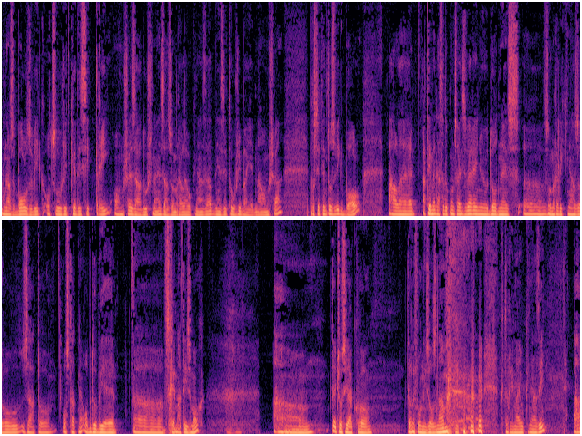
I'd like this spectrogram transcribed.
u nás bol zvyk odslúžiť kedysi tri omše zádušné za zomrelého kniaza, dnes je to už iba jedna omša. Proste tento zvyk bol, ale, a tie mená sa dokonca aj zverejňujú dodnes e, zomrelých kňazov za to ostatné obdobie e, v schematizmoch. A to je čosi ako telefónny zoznam, ktorý majú kňazi. A, a,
